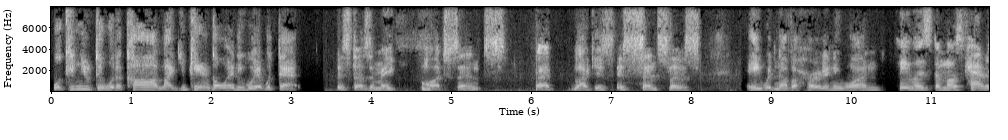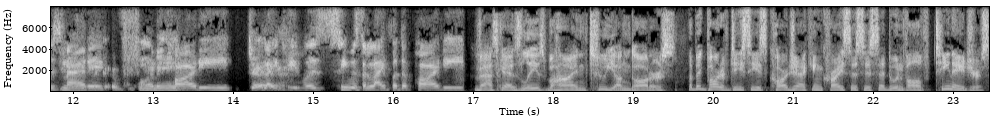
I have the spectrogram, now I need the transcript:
What can you do with a car? Like, you can't go anywhere with that. This doesn't make much sense. That, like, is is senseless. He would never hurt anyone. He was the most charismatic, uh, funny party yeah. Like he was, he was the life of the party. Vasquez leaves behind two young daughters. A big part of DC's carjacking crisis is said to involve teenagers.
